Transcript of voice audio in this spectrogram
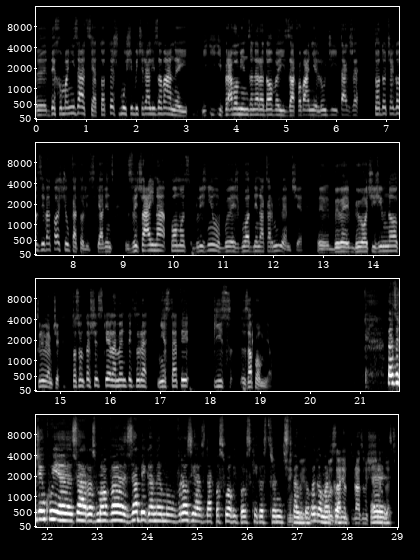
y, dehumanizacja. To też musi być realizowane i, i, i prawo międzynarodowe, i zachowanie ludzi, i także to, do czego wzywa Kościół katolicki, a więc zwyczajna pomoc bliźniemu. Byłeś głodny, nakarmiłem cię. Y, Były, było ci zimno, okryłem cię. To są te wszystkie elementy, które niestety PiS zapomniał. Bardzo dziękuję za rozmowę zabieganemu w rozjazdach posłowi Polskiego Stronnictwa Dziękuję. Ludowego Markowi, razem Siedlec.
